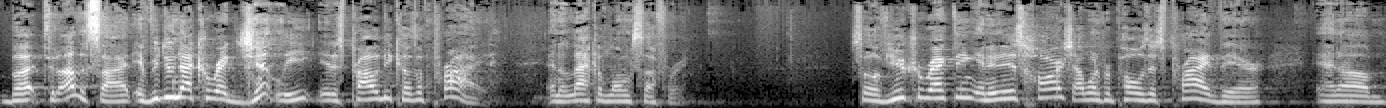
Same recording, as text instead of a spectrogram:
but to the other side, if we do not correct gently, it is probably because of pride and a lack of long suffering. So if you're correcting and it is harsh, I want to propose it's pride there, and um,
